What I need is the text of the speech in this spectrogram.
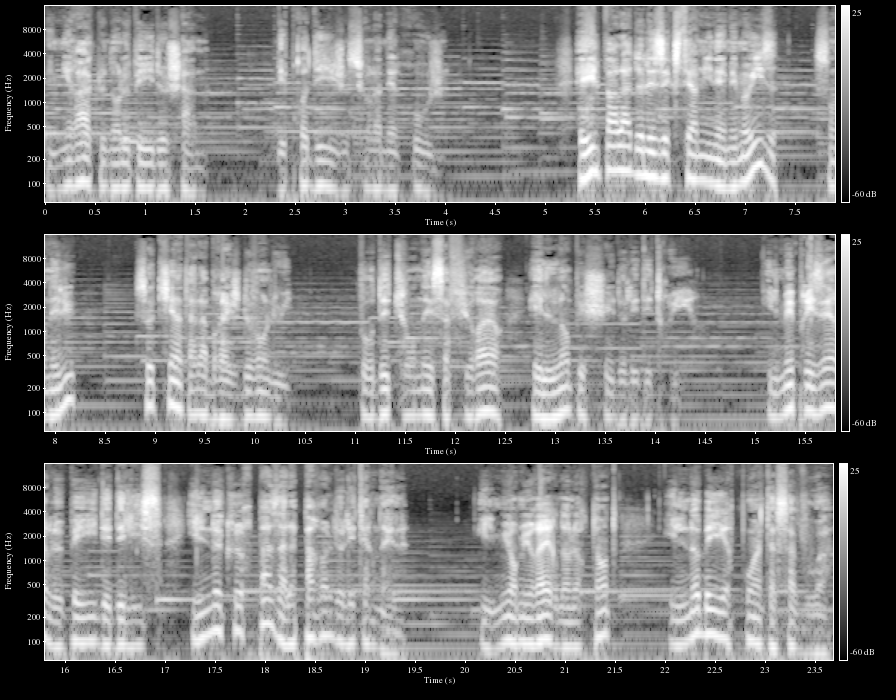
des miracles dans le pays de Cham, des prodiges sur la mer Rouge. Et il parla de les exterminer, mais Moïse, son élu, se tient à la brèche devant lui, pour détourner sa fureur et l'empêcher de les détruire. Ils méprisèrent le pays des délices, ils ne crurent pas à la parole de l'Éternel. Ils murmurèrent dans leur tente, ils n'obéirent point à sa voix.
